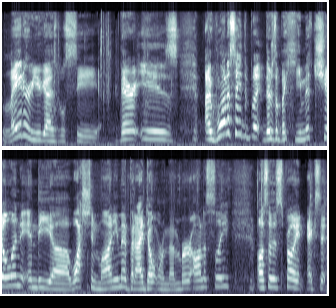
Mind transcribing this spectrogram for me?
later you guys will see there is I want to say that there's a behemoth chilling in the uh, Washington Monument, but I don't remember honestly. Also, this is probably an exit.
